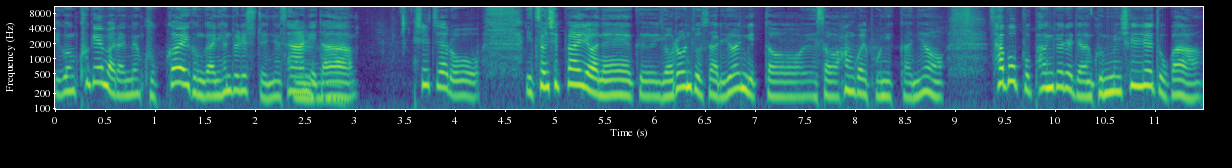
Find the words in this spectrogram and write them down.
이건 크게 말하면 국가의 근간이 흔들릴 수도 있는 사안이다. 음. 실제로 2018년에 그 여론조사 리얼미터에서 한 걸 보니까요. 사법부 판결에 대한 국민 신뢰도가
